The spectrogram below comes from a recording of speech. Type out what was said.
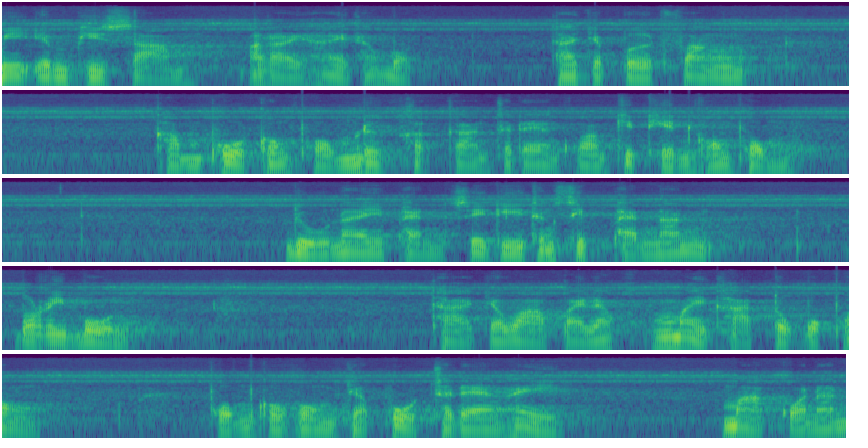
มี MP3 อะไรให้ทั้งหมด ถ้าจะเปิดฟังคำพูดของผมหรือการแสดงความคิดเห็นของผม อยู่ในแผ่นซีดี ทั้ง 10 แผ่นนั้น บริบูรณ์ ถ้าจะว่าไปแล้วไม่ขาดตกบกพร่อง ผมก็คงจะพูดแสดงให้มากกว่านั้น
